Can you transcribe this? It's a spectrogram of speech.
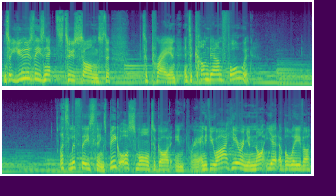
And so use these next two songs to, to pray and, and to come down forward. Let's lift these things, big or small, to God in prayer. And if you are here and you're not yet a believer,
